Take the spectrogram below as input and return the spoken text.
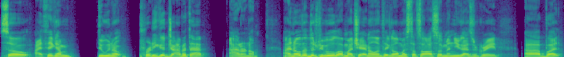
So I think I'm doing a pretty good job at that. I don't know. I know that there's people who love my channel and think all my stuff's awesome, and you guys are great. Uh, but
